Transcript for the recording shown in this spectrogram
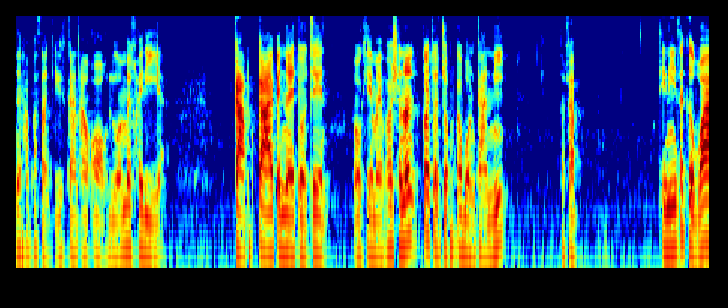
นะครับภาษาอังกฤษคือการเอาออกหรือว่าไม่ค่อยดีอะกลับกลายเป็นไนโตรเจนโอเคไหมเพราะฉะนั้นก็จะจบกระบวนการนี้นะครับ ทีนี้ถ้าเกิดว่า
